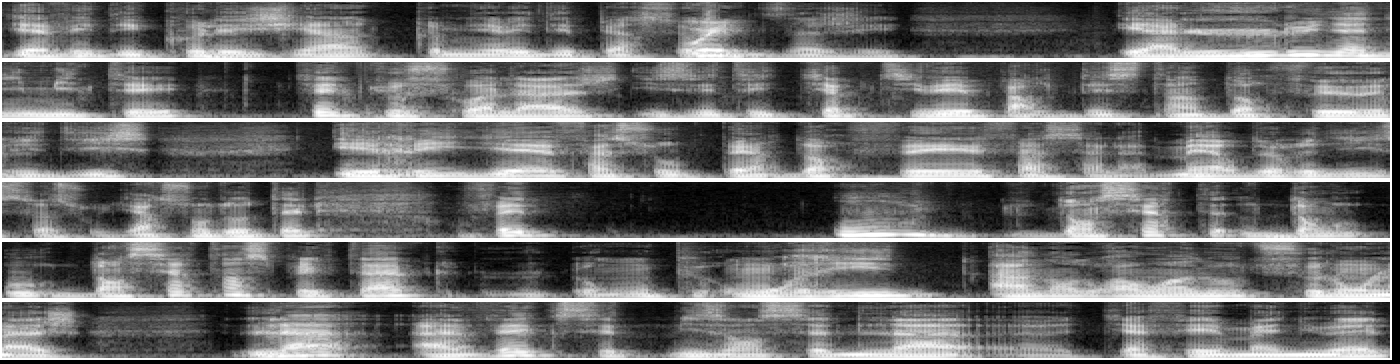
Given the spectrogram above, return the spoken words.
Il y avait des collégiens comme il y avait des personnes Oui. âgées. Et à l'unanimité, quel que soit l'âge, ils étaient captivés par le destin d'Orphée et Eurydice et riaient face au père d'Orphée, face à la mère d'Eurydice, face au garçon d'hôtel. En fait, ou dans certains, dans, dans certains spectacles, on, peut- on rit à un endroit ou à un autre selon l'âge. Là, avec cette mise en scène-là euh, qu'a fait Emmanuel,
